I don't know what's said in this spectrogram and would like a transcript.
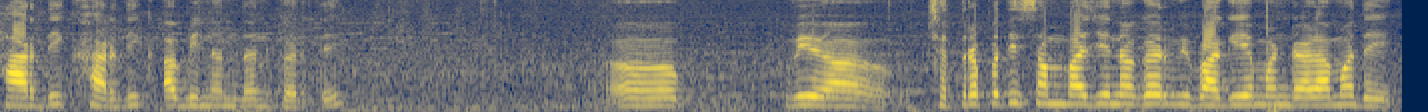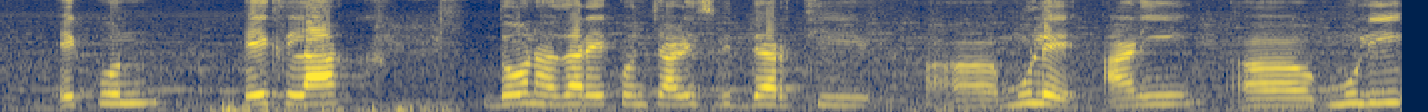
हार्दिक हार्दिक अभिनंदन करते. वि छत्रपती संभाजीनगर विभागीय मंडळामध्ये एकूण एक लाख दोन हजार एकोणचाळीस विद्यार्थी मुले आणि मुली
